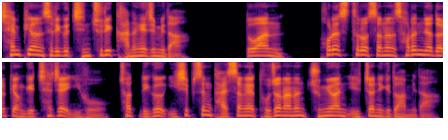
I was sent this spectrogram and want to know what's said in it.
챔피언스리그 진출이 가능해집니다. 또한 포레스트로서는 38경기 체제 이후 첫 리그 20승 달성에 도전하는 중요한 일전이기도 합니다.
